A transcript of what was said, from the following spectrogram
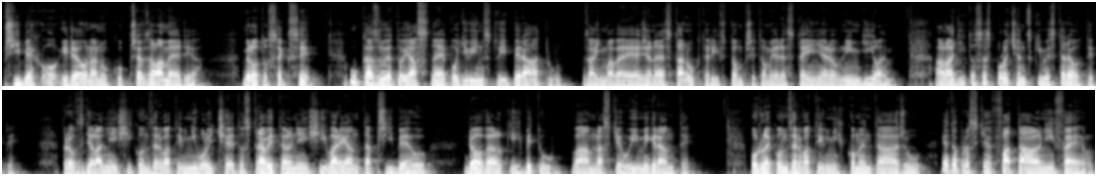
příběh o Ideonanuku převzala média. Bylo to sexy, ukazuje to jasné podivínství pirátů. Zajímavé je, že ne stanu, který v tom přitom jede stejně rovným dílem. A ladí to se společenskými stereotypy. Pro vzdělanější konzervativní voliče je to stravitelnější varianta příběhu do velkých bytů vám nastěhují migranty. Podle konzervativních komentářů je to prostě fatální fail.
